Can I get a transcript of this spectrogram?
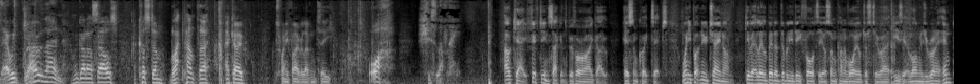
There we go then. We got ourselves a custom Black Panther Echo 2511T. Oh, she's lovely. Okay, 15 seconds before I go. Here's some quick tips. When you put a new chain on, give it a little bit of WD-40 or some kind of oil just to uh, ease it along as you run it in.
